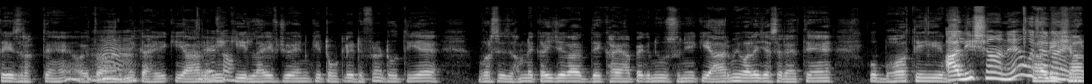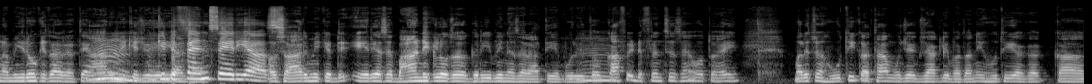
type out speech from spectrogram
तेज रखते हैं और ये तो आर्मी का है कि आर्मी की लाइफ जो है इनकी टोटली डिफरेंट होती है वर्सेस हमने कई जगह देखा है यहाँ पे एक न्यूज़ सुनी है कि आर्मी वाले जैसे रहते हैं वो बहुत ही आलीशान है वो आलीशान अमीरों की तरह रहते हैं आर्मी के जो डिफेंस एरियाज़ उस आर्मी के एरिया से बाहर निकलो तो गरीबी नज़र आती है पूरी तो काफ़ी डिफरेंसेस हैं वो तो है ही। मगर इसमें हूती का था मुझे एग्जैक्टली पता नहीं हूती का, का,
